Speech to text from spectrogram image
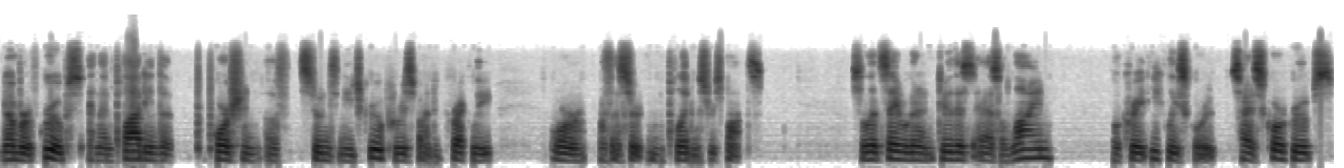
number of groups and then plotting the proportion of students in each group who responded correctly or with a certain polytomous response. So let's say we're going to do this as a line. We'll create equally score, sized score groups.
